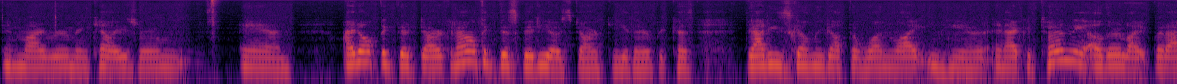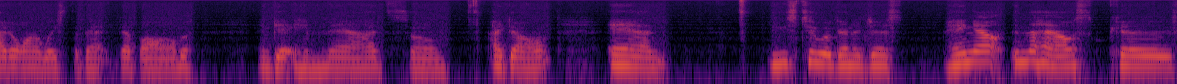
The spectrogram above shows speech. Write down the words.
in my room, in Kelly's room. And I don't think they're dark. And I don't think this video is dark either because Daddy's only got the one light in here. And I could turn the other light, but I don't want to waste the, the bulb and get him mad. So I don't. And these two are going to just hang out in the house because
